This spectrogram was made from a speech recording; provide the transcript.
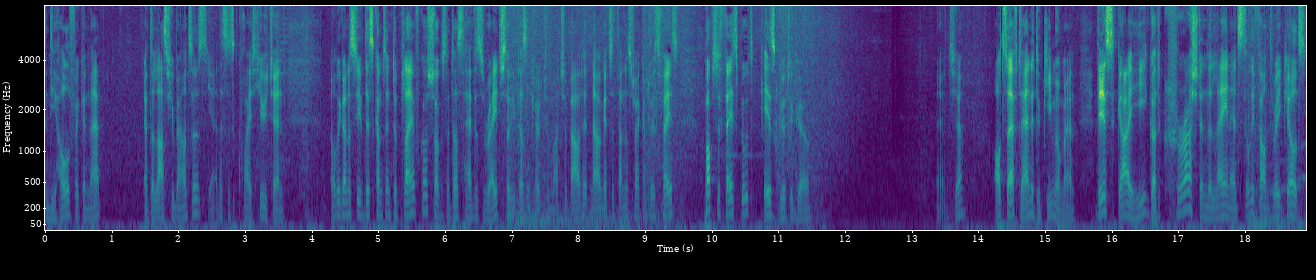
in the whole freaking map at the last few bounces? Yeah, this is quite huge, and well, we're gonna see if this comes into play, of course. Shockster does have his rage, so he doesn't care too much about it. Now gets a Thunderstrike into his face. Pops the face boot, is good to go. And yeah. Also have to hand it to Chemo Man. This guy, he got crushed in the lane and still he found 3 kills.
